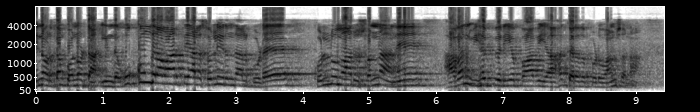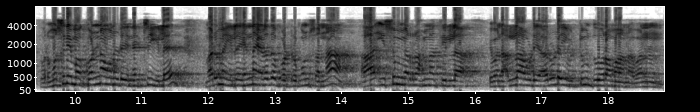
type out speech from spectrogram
இன்னொருத்தன் கொன்னுட்டான். இந்த உக்குங்கிற வார்த்தையால சொல்லி இருந்தால் கூட கொல்லுமாறு சொன்னானே அவன் மிகப்பெரிய பாவியாக கருதப்படுவான்னு சொன்னான். ஒரு முஸ்லீமை கொன்னவனுடைய நெற்றியில மறுமையில என்ன எழுதப்பட்டிருக்குன்னு சொன்னா ஆ இசும் ரஹமத் இல்லா இவன் அல்லாவுடைய அருளை விட்டும் தூரமானவன்.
